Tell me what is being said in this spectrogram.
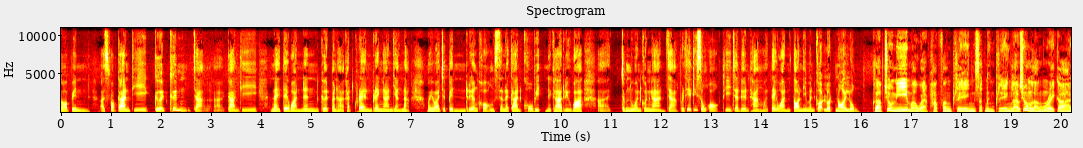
ก็เป็นสภาพการที่เกิดขึ้นจากการที่ในไต้หวันนั้นเกิดปัญหาขัดแคลนแรงงานอย่างหนัก ไม่ว่าจะเป็นเรื่องของสถานการณ์โควิดนะคะหรือว่าจำนวนคนงานจากประเทศที่ส่งออกที่จะเดินทางมาไต้หวันตอนนี้มันก็ลดน้อยลง ครับช่วงนี้มาแวะพักฟังเพลงสักหนึ่งเพลงแล้วช่วงหลังของรายการ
